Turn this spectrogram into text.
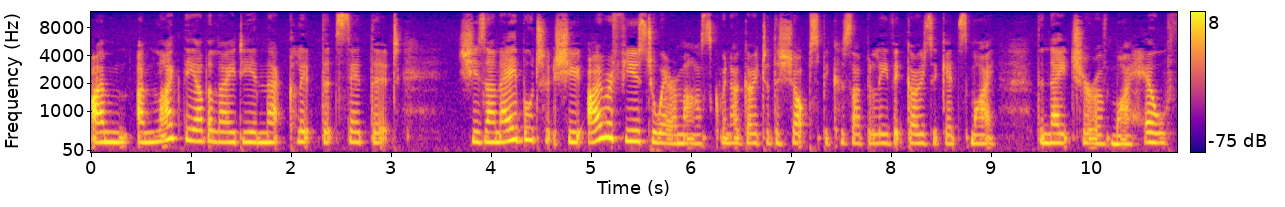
I'm I'm like the other lady in that clip that said that she's unable to she I refuse to wear a mask when I go to the shops because I believe it goes against my the nature of my health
